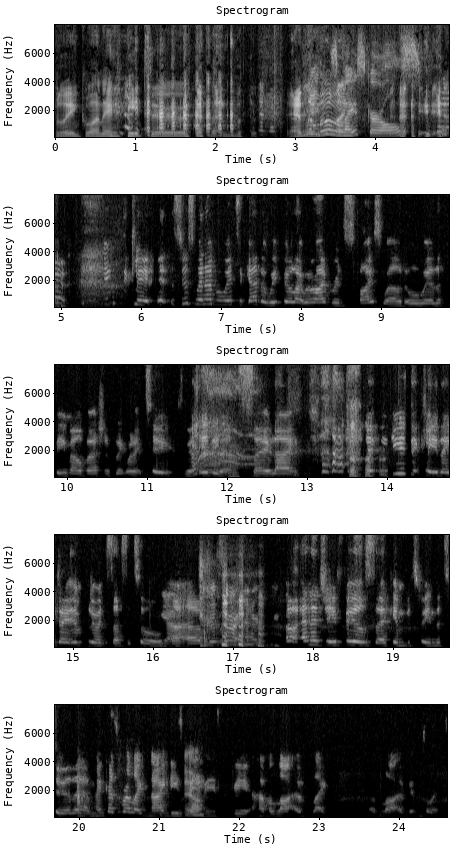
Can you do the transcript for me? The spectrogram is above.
Blink 182. and the Like moon. Spice Girls. yeah. Basically, it's just whenever we're together, we feel like we're either in Spice World or we're the female version of Blink 182 because we're idiots. so, like, musically, they don't influence us at all. Yeah, but, um, just our energy. our energy feels like in between the two of them. And because we're like 90s Yeah. babies, we have a lot of like a lot of influences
